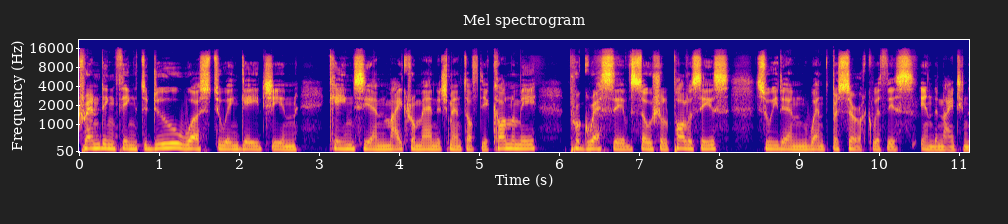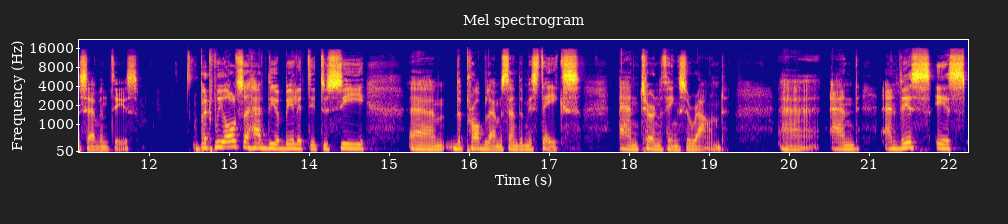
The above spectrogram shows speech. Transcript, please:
trending thing to do was to engage in Keynesian micromanagement of the economy, progressive social policies. Sweden went berserk with this in the 1970s. But we also had the ability to see um, the problems and the mistakes and turn things around. Uh, and and this is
